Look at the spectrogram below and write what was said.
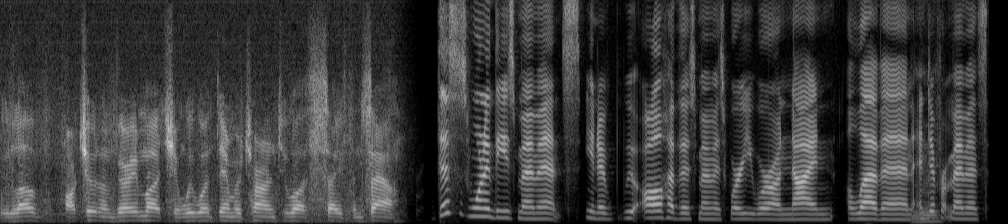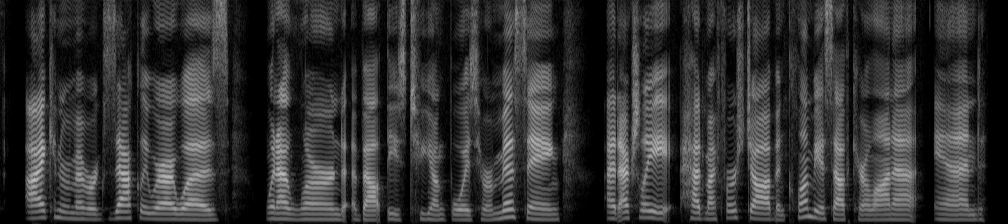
We love our children very much and we want them returned to us safe and sound. this is one of these moments, you know, we all have those moments where you were on 9 11 Mhm. and different moments. I can remember exactly where I was when I learned about these two young boys who were missing. I'd actually had my first job in Columbia, South Carolina, and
